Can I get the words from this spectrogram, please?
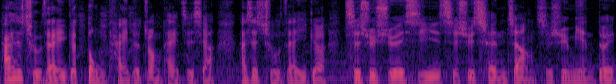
它还是处在一个动态的状态之下，它是处在一个持续学习、持续成长、持续面对、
